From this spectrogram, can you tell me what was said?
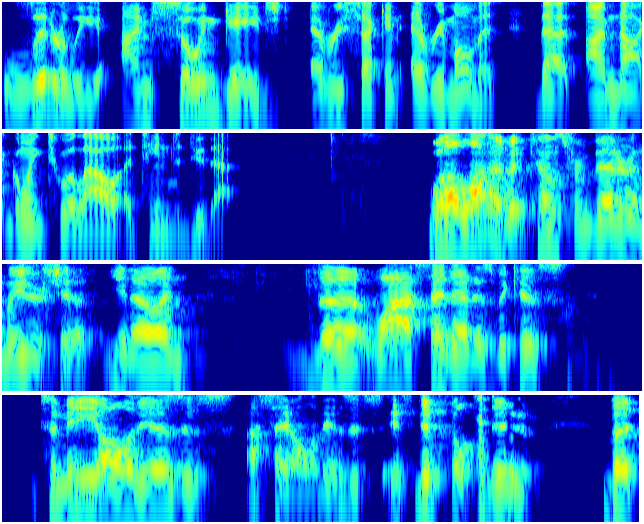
literally I'm so engaged every second, every moment that I'm not going to allow a team to do that? Well, a lot of it comes from veteran leadership, you know, and the why I say that is because to me all it is is I say all it is. It's it's difficult to do, but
